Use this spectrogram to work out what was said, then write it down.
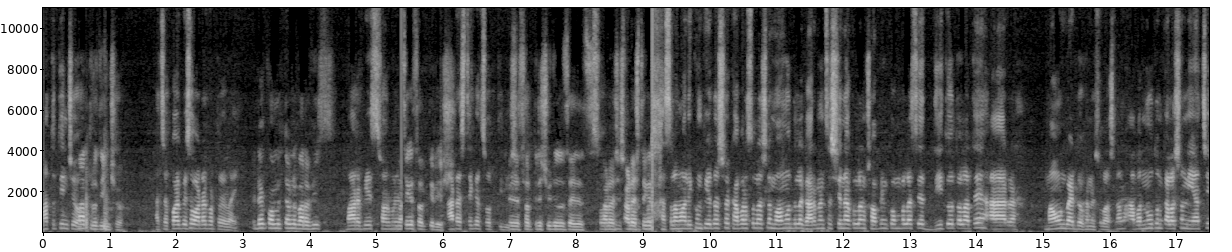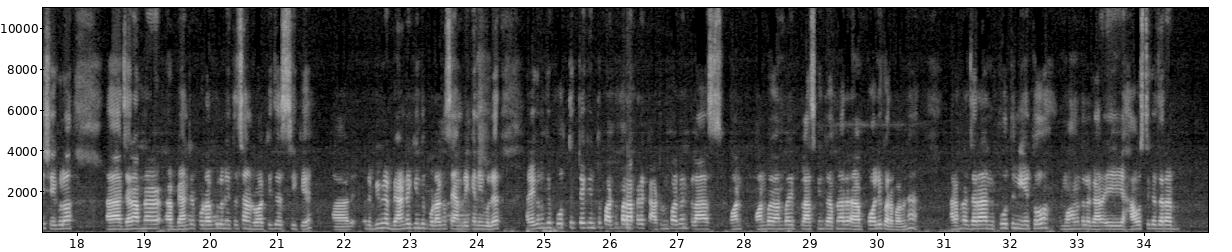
মাত্র তিনশো? মাত্র তিনশো। আচ্ছা কয় পিসে অর্ডার করতে হবে ভাই? এটা কমের তেমনি বারো পিস বারো পিস সর্বনিম্ন থেকে ছত্রিশ। আঠাশ থেকে ছত্রিশ। এই যে ছত্রিশ সাইজ আছে। আঠাশ আঠাশ থেকে আসসালামু আলাইকুম প্রিয় দর্শক খাবার চলে আসলে মোহাম্মদুল্লাহ গার্মেন্টসের সেনাকুলাম শপিং কমপ্লেক্সের দ্বিতীয় তলাতে আর মাউন্ট বাইট দোকানে চলে আসলাম। আবার নতুন কালেকশন নিয়ে সেইগুলো আহ, যারা আপনার ব্র্যান্ডের প্রোডাক্টগুলো নিতে চান রকিজের সিকে আর মানে বিভিন্ন ব্র্যান্ডের কিন্তু প্রোডাক্ট আছে আমেরিকান এগুলো। আর এগুলো কি প্রত্যেকটা কিন্তু পার্ট টু পার আপনারা কার্টুন পাবেন plus one one by one by plus কিন্তু আপনার পলি করা পাবেন হ্যাঁ? আর আপনার যারা প্রতিনিয়ত মোহাম্মদুল্লাহ এই হাউস থেকে যারা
